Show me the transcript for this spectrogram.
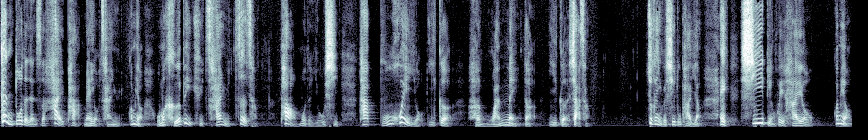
更多的人是害怕没有参与。看到没有？我们何必去参与这场泡沫的游戏？它不会有一个。很完美的一个下场，就跟有个吸毒怕一样，哎，吸一点会嗨哦，看到没有？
